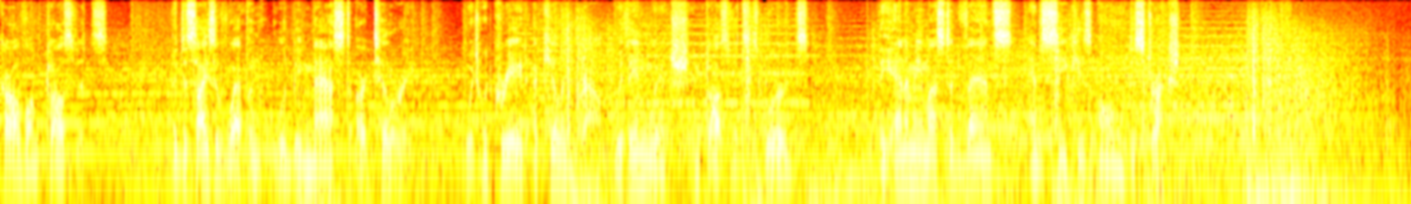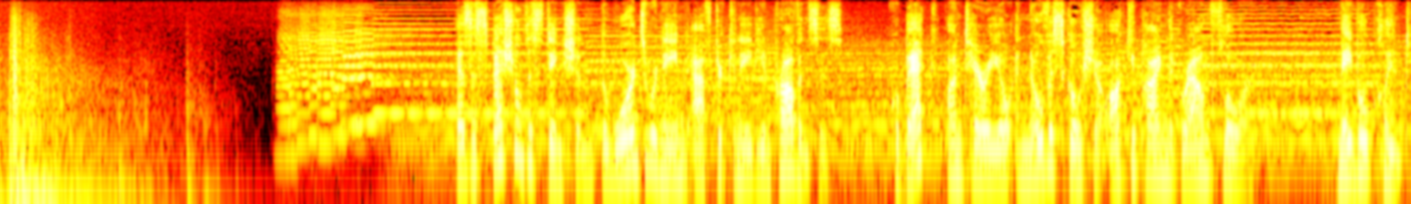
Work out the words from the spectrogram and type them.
Karl von Clausewitz, the decisive weapon would be massed artillery, which would create a killing ground within which, in Clausewitz's words, the enemy must advance and seek his own destruction. As a special distinction, the wards were named after Canadian provinces. Quebec, Ontario, and Nova Scotia occupying the ground floor. Mabel Clint,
